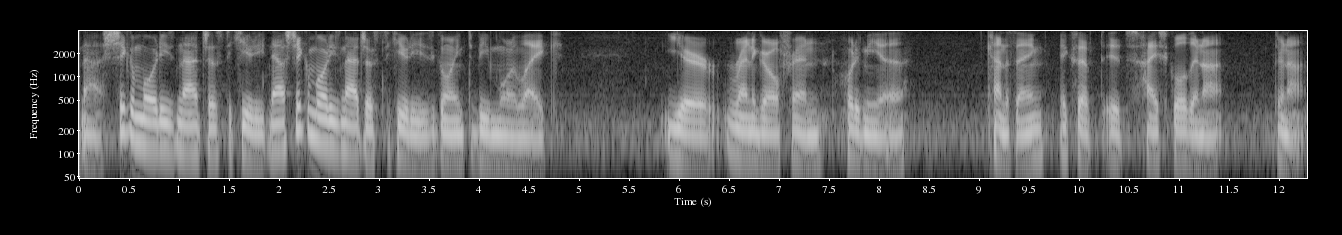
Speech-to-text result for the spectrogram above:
nah, Shikamori's not just a cutie. Now, Shikamori's not just a cutie is going to be more like your rent a girlfriend, Horimiya kind of thing, except it's high school. They're not. They're not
